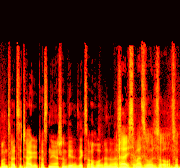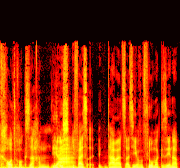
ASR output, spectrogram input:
Und heutzutage kosten die ja schon wieder sechs Euro oder sowas. Oder ich sag mal so, so, so Krautrock-Sachen. Ja. Ich, ich weiß, damals, als ich auf dem Flohmarkt gesehen habe,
